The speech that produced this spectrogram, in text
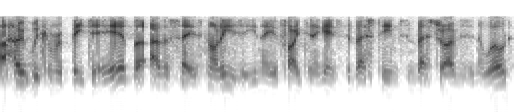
I hope we can repeat it here. But as I say, it's not easy. You know, you're fighting against the best teams and best drivers in the world.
